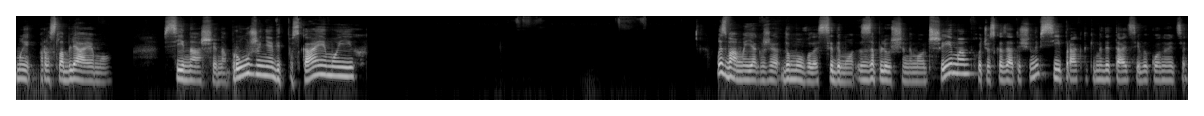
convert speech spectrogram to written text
ми розслабляємо всі наші напруження, відпускаємо їх. Ми з вами, як вже домовились, сидимо з заплющеними очима. Хочу сказати, що не всі практики медитації виконуються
